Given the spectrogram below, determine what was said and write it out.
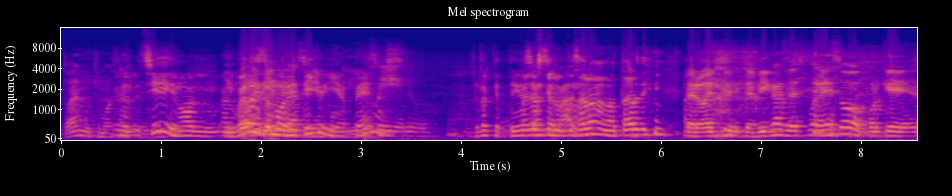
todavía mucho más El- antes. sí, no, el, Y al güero es de morritillo y apenas. Sí. Es lo que te. Pero es que lo empezaron a notar. Pero es que si te fijas es por eso, porque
